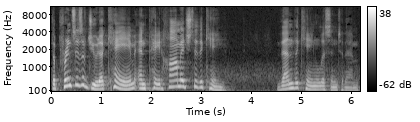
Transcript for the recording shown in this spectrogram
the princes of Judah came and paid homage to the king. Then the king listened to them.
